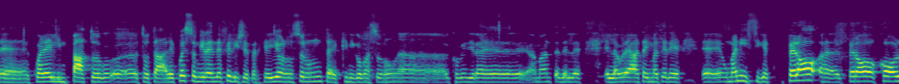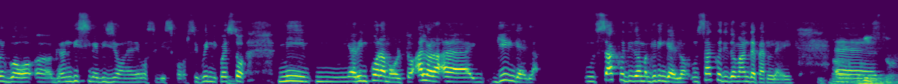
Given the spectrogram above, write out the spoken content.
eh, qual è l'impatto eh, totale. Questo mi rende felice perché io non sono un tecnico, ma sono una, come dire, amante delle, e laureata in materie eh, umanistiche, però, eh, però colgo eh, grandissime visioni nei vostri discorsi, quindi questo mi mh, mm, rincuora molto. Allora, Ghiringhella, un sacco di domande, Ghiringhello, un sacco di domande per lei. Oh,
